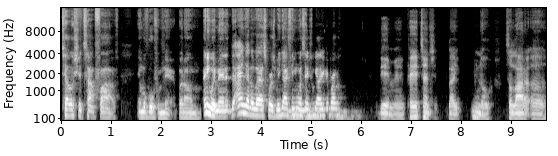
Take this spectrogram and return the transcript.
tell us your top five, and we'll go from there. But um, anyway, man, I ain't got the last words. But you got anything you want to say for your brother? yeah, man. Pay attention. Like, you know, it's a lot of uh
